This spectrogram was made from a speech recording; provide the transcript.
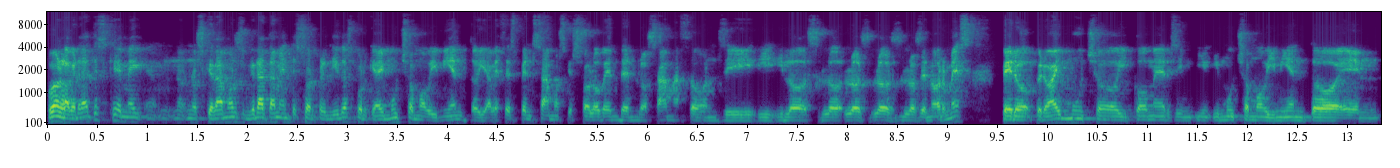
Bueno, la verdad es que nos quedamos gratamente sorprendidos porque hay mucho movimiento y a veces pensamos que solo venden los Amazons y, los, los, enormes, pero, pero hay mucho e-commerce y, mucho movimiento en,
